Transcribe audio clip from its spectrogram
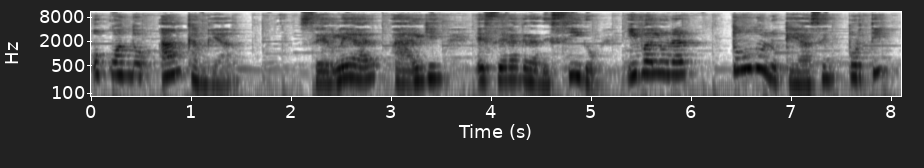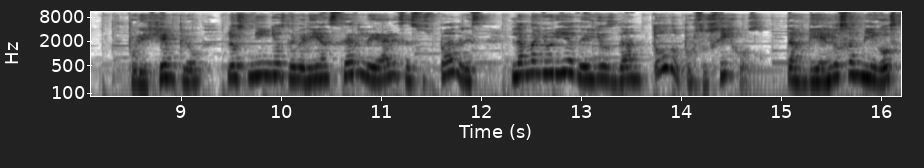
o cuando han cambiado. Ser leal a alguien es ser agradecido y valorar todo lo que hacen por ti. Por ejemplo, los niños deberían ser leales a sus padres. La mayoría de ellos dan todo por sus hijos. También los amigos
